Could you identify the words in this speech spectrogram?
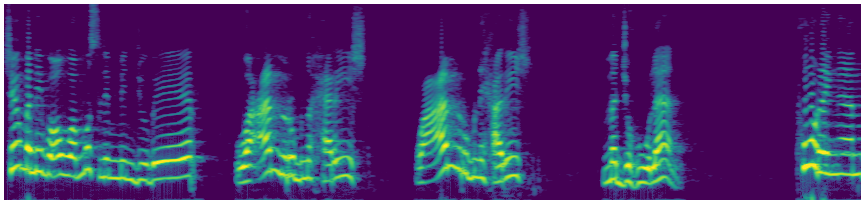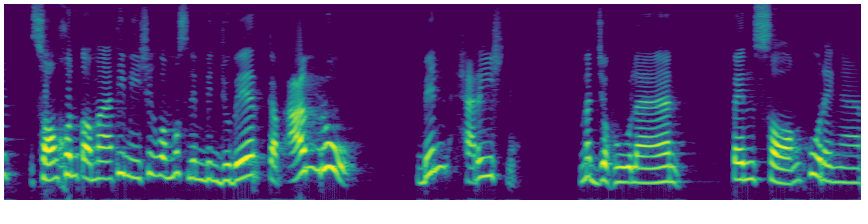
เชคบันนีบอกว่ามุสลิมบินจูเบรว่าอัมรุบนุฮาริชว่าอัมรุบนุฮาริช มัจฮูลานผู้รายงานสองคนต่อมาที่มีชื่อว่ามุสลิมบินจูเบรกับอัมรูบินฮาริชเนี่ย مجهولان เป็นสองผู้รายงาน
